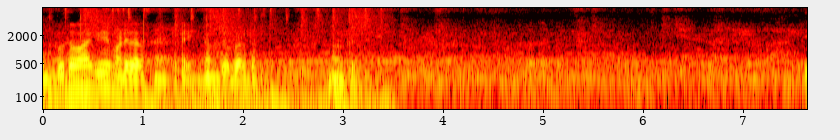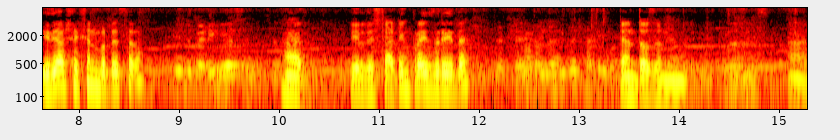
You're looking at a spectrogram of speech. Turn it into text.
ಅದ್ಭುತವಾಗಿ ಮಾಡಿದ್ದಾರೆ ಸ್ನೇಹಿತರೆ ಎಕ್ದಮ್ ಜಬರ್ದಸ್ತ್. ನೋಡ್ರಿ. ಇದು ಯಾವ ಸೆಕ್ಷನ್ ಬರ್ತೈತೆ ಸರ್? ಹಾಂ ರೀ. ಇಲ್ಲಿ ಸ್ಟಾರ್ಟಿಂಗ್ ಪ್ರೈಸ್ ರೀ ಇದು. ಟೆನ್ ತೌಸಂಡ್ ಇಂದ. ರೀ. ಹಾಂ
